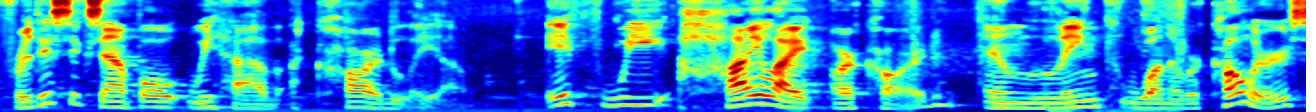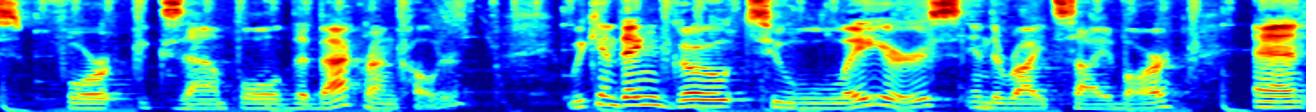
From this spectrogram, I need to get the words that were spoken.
for this example, we have a card layout. If we highlight our card and link one of our colors, for example, the background color, we can then go to layers in the right sidebar and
